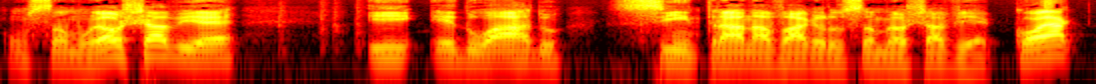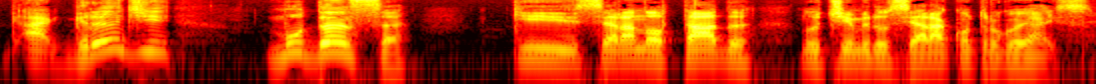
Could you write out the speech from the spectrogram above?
com Samuel Xavier e Eduardo se entrar na vaga do Samuel Xavier? Qual é a, a grande mudança que será notada no time do Ceará contra o Goiás?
